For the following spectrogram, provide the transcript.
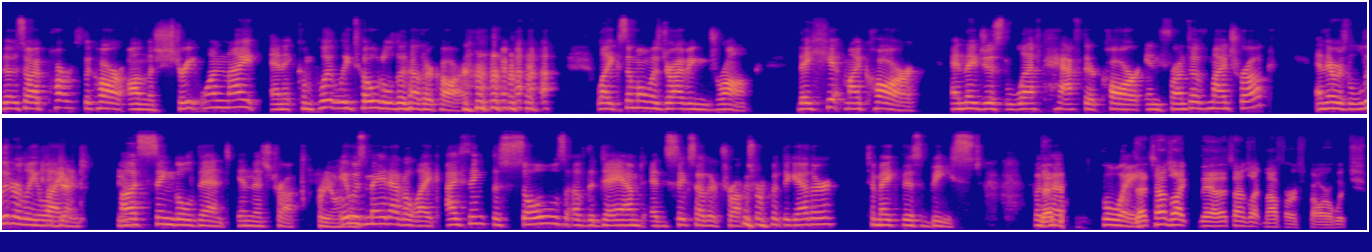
the, so I parked the car on the street one night and it completely totaled another car. like someone was driving drunk. They hit my car and they just left half their car in front of my truck. And there was literally like. Yeah. a single dent in this truck. Awesome. It was made out of like I think the souls of the damned and six other trucks were put together to make this beast. Because That- boy, That sounds like yeah, that sounds like my first car, which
